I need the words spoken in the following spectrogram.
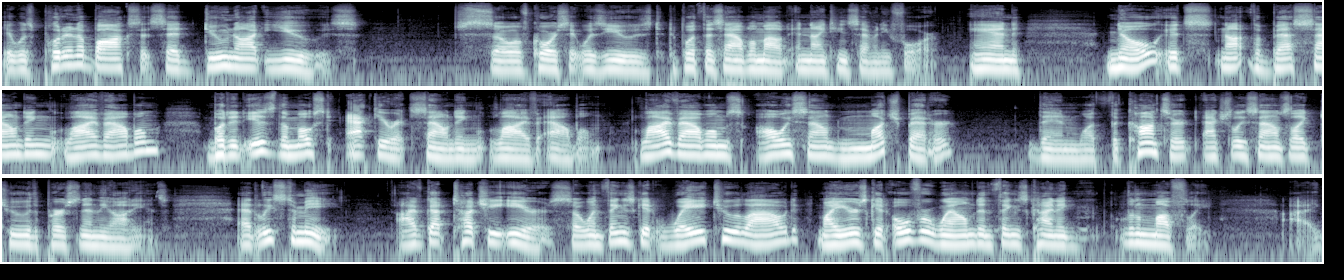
it was put in a box that said, Do not use so of course it was used to put this album out in 1974. And no, it's not the best sounding live album, but it is the most accurate sounding live album. Live albums always sound much better than what the concert actually sounds like to the person in the audience. At least to me. I've got touchy ears, so when things get way too loud, my ears get overwhelmed and things kind of little muffly. I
